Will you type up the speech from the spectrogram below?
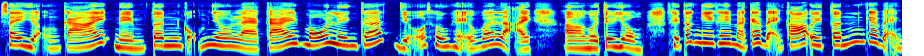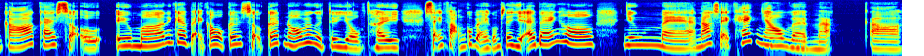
xây dựng cái niềm tin cũng như là cái mối liên kết giữa thương hiệu với lại uh, người tiêu dùng. Thì tất nhiên khi mà các bạn có uy tín các bạn có cái sự yêu mến các bạn có một cái sự kết nối với người tiêu dùng thì sản phẩm của bạn cũng sẽ dễ bán hơn. Nhưng mà nó sẽ khác nhau về mặt uh,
